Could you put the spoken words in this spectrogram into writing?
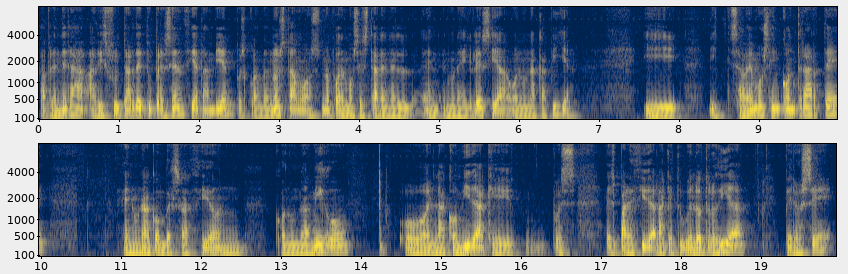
aprender a, disfrutar de tu presencia también, pues cuando no estamos, no podemos estar en, el, en, una iglesia o en una capilla. Y, y sabemos encontrarte en una conversación con un amigo o en la comida que pues es parecida a la que tuve el otro día, pero sé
